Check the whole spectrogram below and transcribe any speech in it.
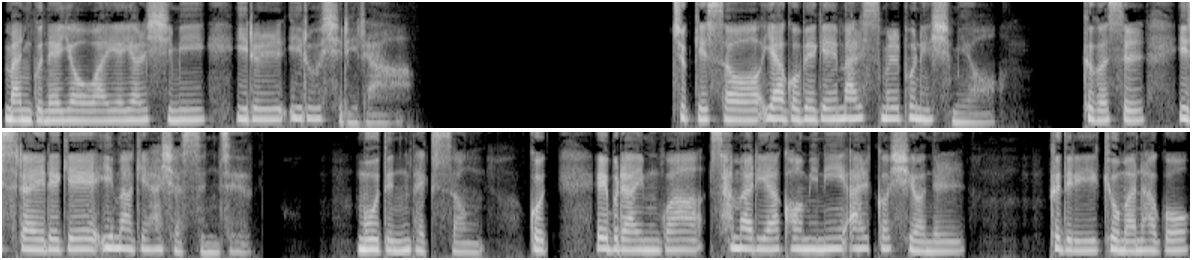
만군의 여호와의 열심히 이를 이루시리라. 주께서 야곱에게 말씀을 보내시며 그것을 이스라엘에게 임하게 하셨은즉 모든 백성 곧 에브라임과 사마리아 거민이 알 것이오늘 그들이 교만하고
